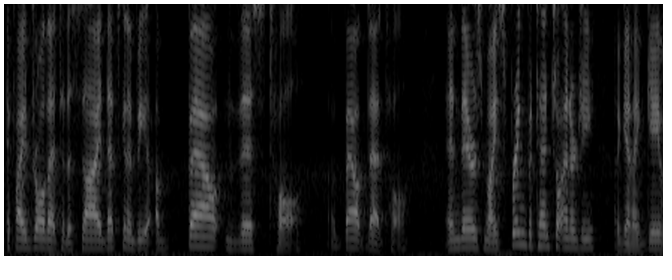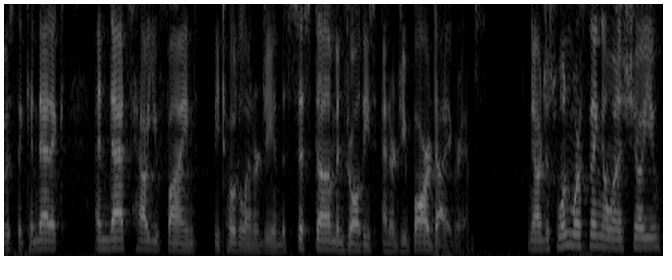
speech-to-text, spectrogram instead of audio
if I draw that to the side, that's going to be about this tall. About that tall. And there's my spring potential energy. Again, I gave us the kinetic. And that's how you find the total energy in the system and draw these energy bar diagrams. Now, just one more thing I want to show you.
